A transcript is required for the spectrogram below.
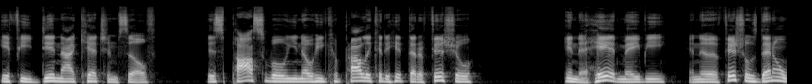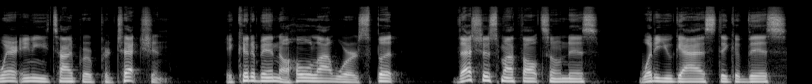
if he did not catch himself. It's possible, you know, he could probably could have hit that official in the head, maybe. And the officials, they don't wear any type of protection. It could have been a whole lot worse. But that's just my thoughts on this. What do you guys think of this?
